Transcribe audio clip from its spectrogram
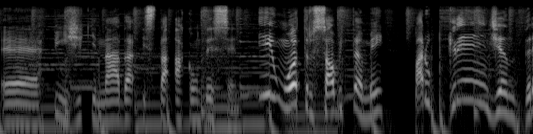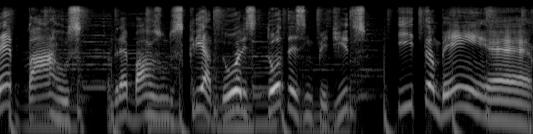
é, fingir que nada está acontecendo. E um outro salve também para o grande André Barros. André Barros, um dos criadores do Desimpedidos e também é,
